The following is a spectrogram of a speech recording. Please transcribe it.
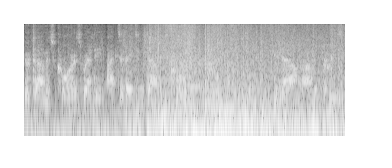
Your damage core is ready. Activating damage core. Now have increased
